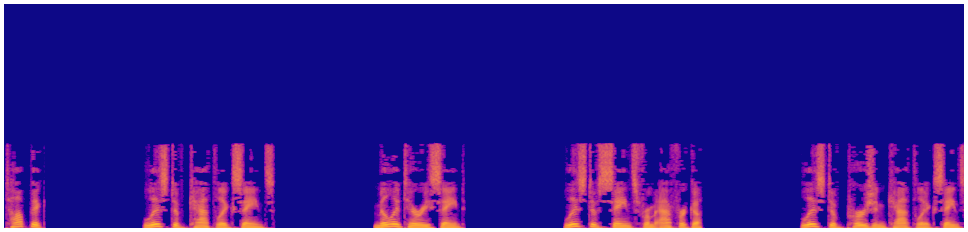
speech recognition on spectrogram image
Topic. List of Catholic saints. Military saint. List of saints from Africa. List of Persian Catholic saints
